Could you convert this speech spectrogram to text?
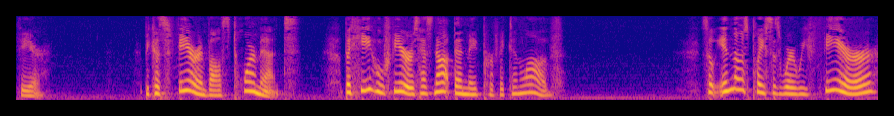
fear. Because fear involves torment. But he who fears has not been made perfect in love. So, in those places where we fear,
